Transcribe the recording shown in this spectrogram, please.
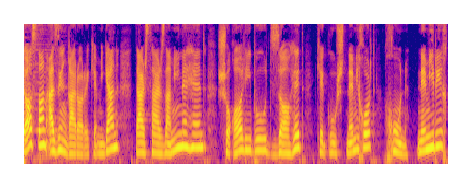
داستان از این قراره که میگن در سرزمین هند شغالی بود زاهد که گوشت نمی‌خورد خون نمیریخت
